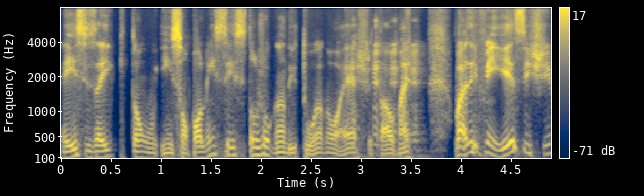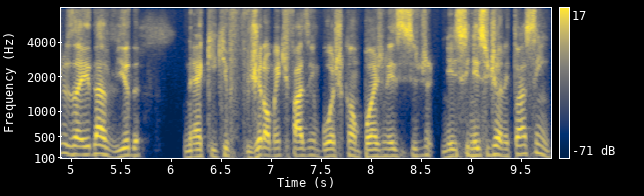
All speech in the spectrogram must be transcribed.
Né? Esses aí que estão em São Paulo, nem sei se estão jogando Ituano, Oeste e tal, mas, mas enfim, esses times aí da vida, né? Que, que geralmente fazem boas campanhas nesse, nesse início de ano. Então, assim,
